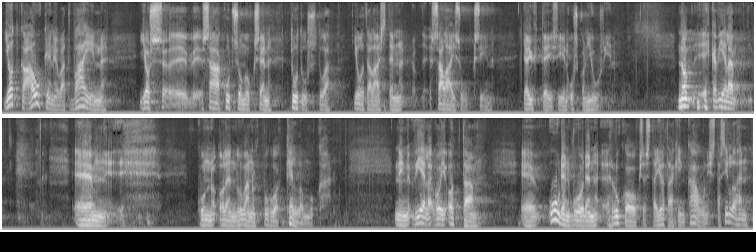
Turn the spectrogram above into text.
jotka aukenevat vain, jos eh, saa kutsumuksen tutustua juutalaisten salaisuuksiin ja yhteisiin uskon juuriin. No ehkä vielä, kun olen luvannut puhua kellon mukaan, niin vielä voi ottaa uuden vuoden rukouksesta jotakin kaunista. Silloinhan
